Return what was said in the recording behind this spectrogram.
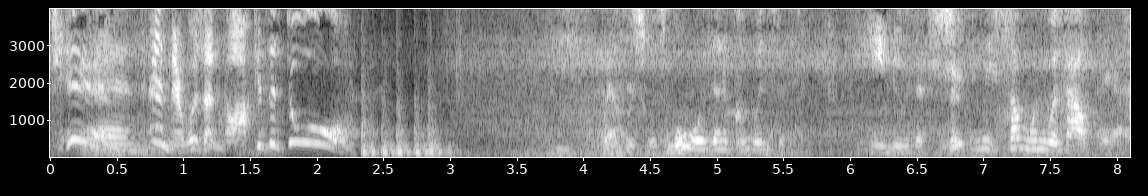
ten. And there was a knock at the door. Well, this was more than a coincidence. He knew that certainly someone was out there.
